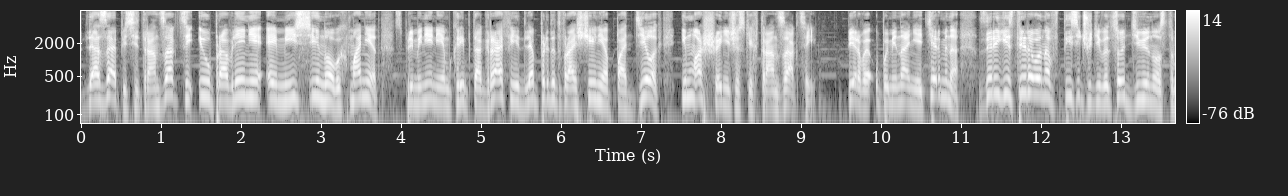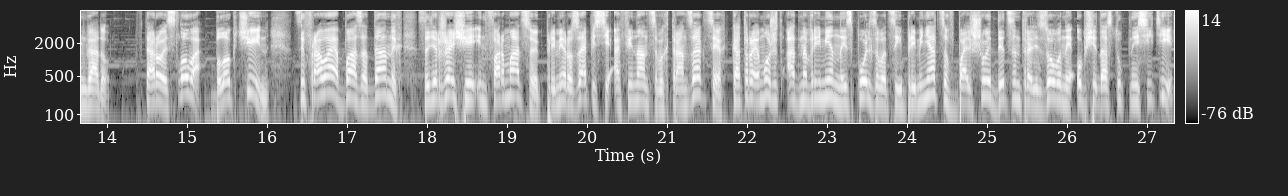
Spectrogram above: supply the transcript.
для записи транзакций и управления эмиссией новых монет с применением криптографии для предотвращения подделок и мошеннических транзакций. Первое упоминание термина зарегистрировано в 1990 году. Второе слово – блокчейн. Цифровая база данных, содержащая информацию, к примеру, записи о финансовых транзакциях, которая может одновременно использоваться и применяться в большой децентрализованной общедоступной сети.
